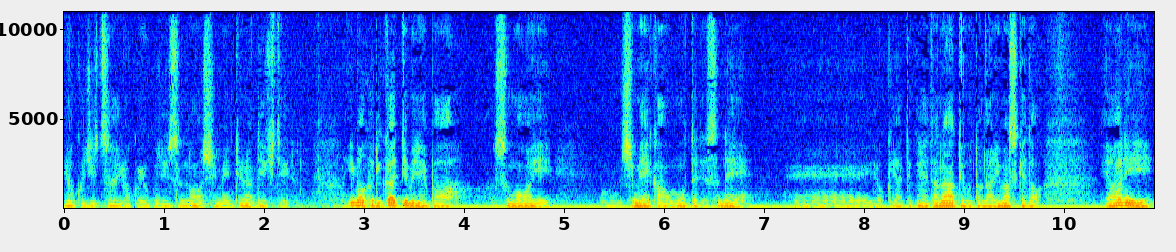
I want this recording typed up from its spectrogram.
翌日翌々日の紙面というのはできている。今振り返ってみればすごい使命感を持ってですね、えーよくやってくれたなということになりますけどやはり、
